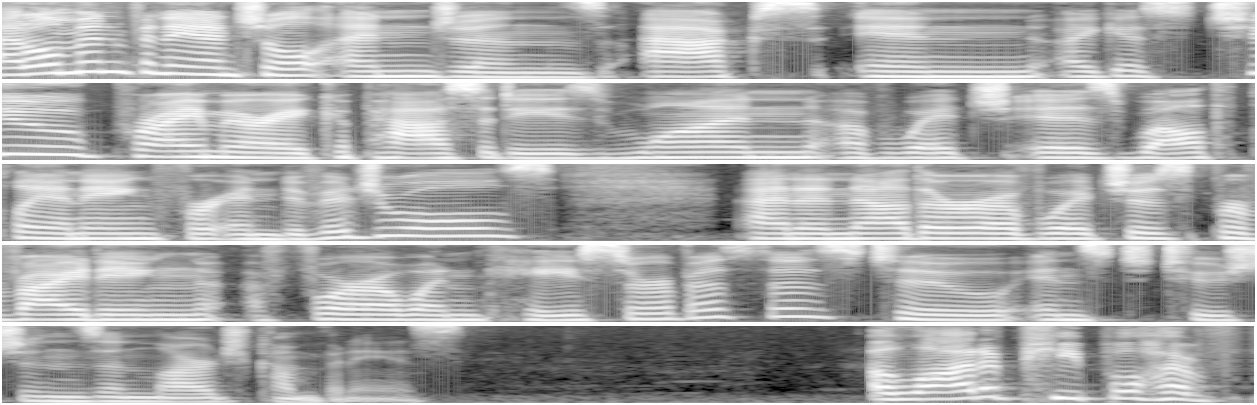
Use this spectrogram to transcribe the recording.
Edelman Financial Engines acts in, I guess, two primary capacities, one of which is wealth planning for individuals, and another of which is providing 401k services to institutions and large companies. A lot of people have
